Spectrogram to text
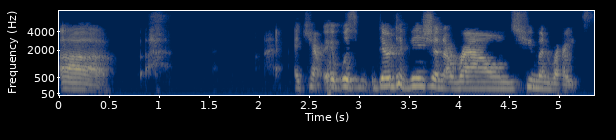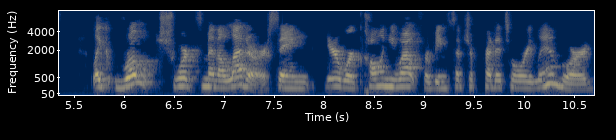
uh, I can't, it was their division around human rights, like wrote Schwarzman a letter saying, here, we're calling you out for being such a predatory landlord.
